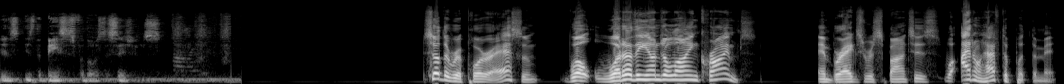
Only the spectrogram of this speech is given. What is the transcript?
is, is the basis for those decisions. So the reporter asked him, Well, what are the underlying crimes? And Bragg's response is, Well, I don't have to put them in.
